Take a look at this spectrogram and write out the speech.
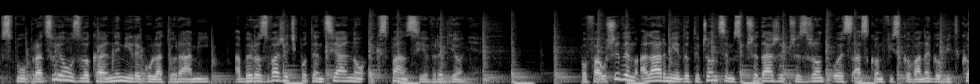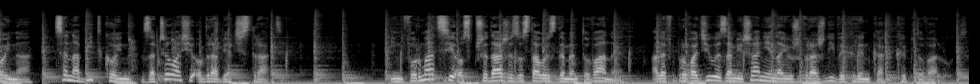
Współpracują z lokalnymi regulatorami, aby rozważyć potencjalną ekspansję w regionie. Po fałszywym alarmie dotyczącym sprzedaży przez rząd USA skonfiskowanego bitcoina, cena bitcoin zaczęła się odrabiać straty. Informacje o sprzedaży zostały zdementowane, ale wprowadziły zamieszanie na już wrażliwych rynkach kryptowalut.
